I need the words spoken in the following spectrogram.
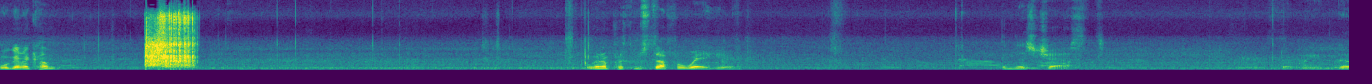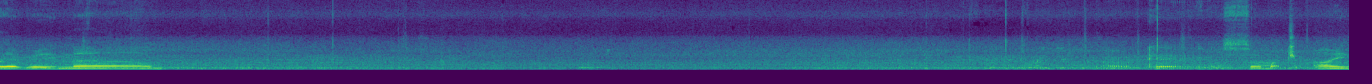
we're gonna come. We're gonna put some stuff away here in this chest. Don't need that right now. Okay, so much iron.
